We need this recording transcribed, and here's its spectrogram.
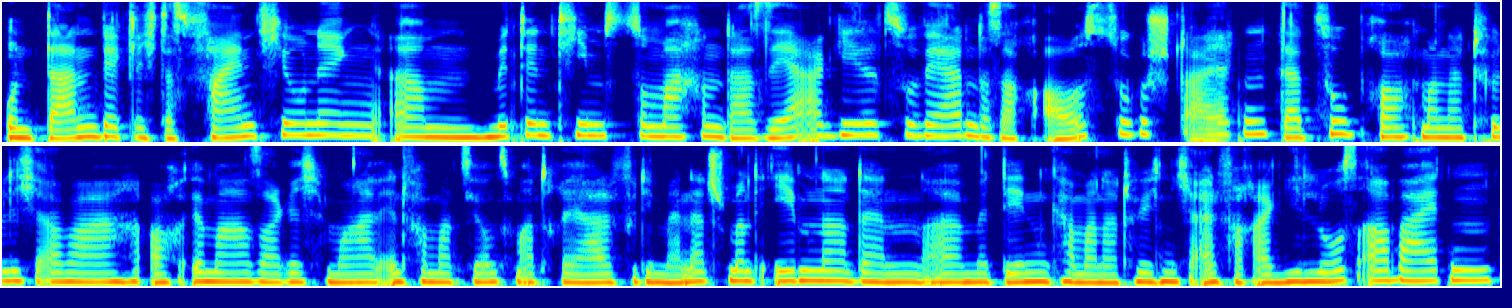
Und dann wirklich das Feintuning ähm, mit den Teams zu machen, da sehr agil zu werden, das auch auszugestalten. Dazu braucht man natürlich aber auch immer, sage ich mal, Informationsmaterial für die Management-Ebene, denn äh, mit denen kann man natürlich nicht einfach agil losarbeiten.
